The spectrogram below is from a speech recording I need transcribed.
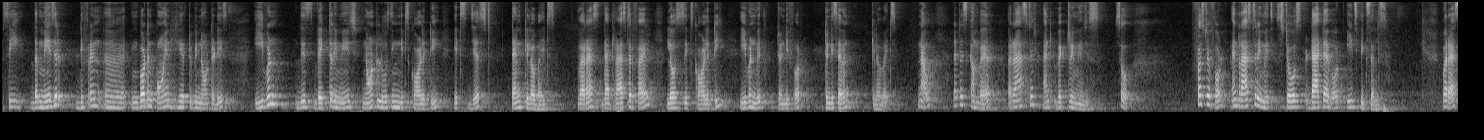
see the major different uh, important point here to be noted is even this vector image not losing its quality it's just 10 kilobytes. Whereas that raster file loses its quality even with 24 27 kilobytes. Now let us compare raster and vector images. So, first of all an raster image stores data about each pixels whereas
